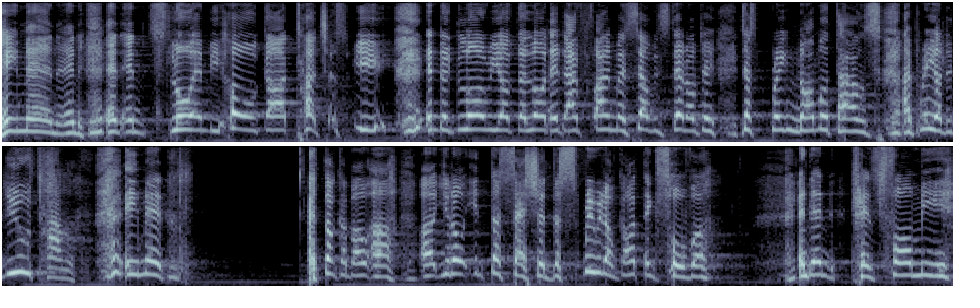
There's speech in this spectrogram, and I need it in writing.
Amen. And, and, and slow and behold, God touches me in the glory of the Lord. And I find myself, instead of just praying normal tongues, I pray on the new tongue. Amen. I talk about, uh, uh, you know, intercession. The Spirit of God takes over and then transform me.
